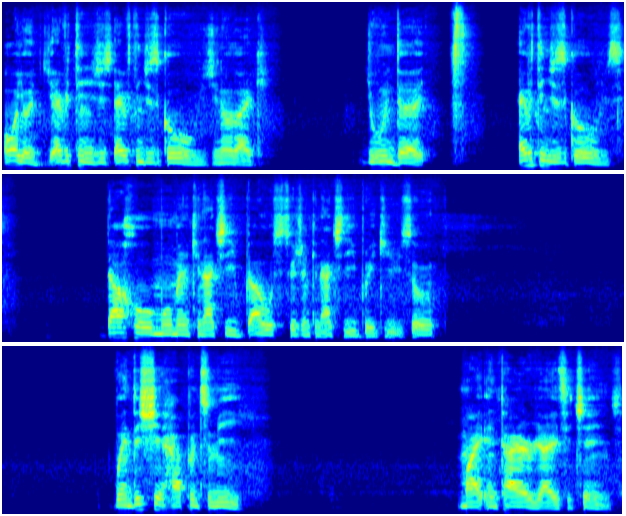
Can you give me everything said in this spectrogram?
all your everything is just everything just goes, you know, like you wouldn't the everything just goes. That whole moment can actually that whole situation can actually break you. So when this shit happened to me, my entire reality changed.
